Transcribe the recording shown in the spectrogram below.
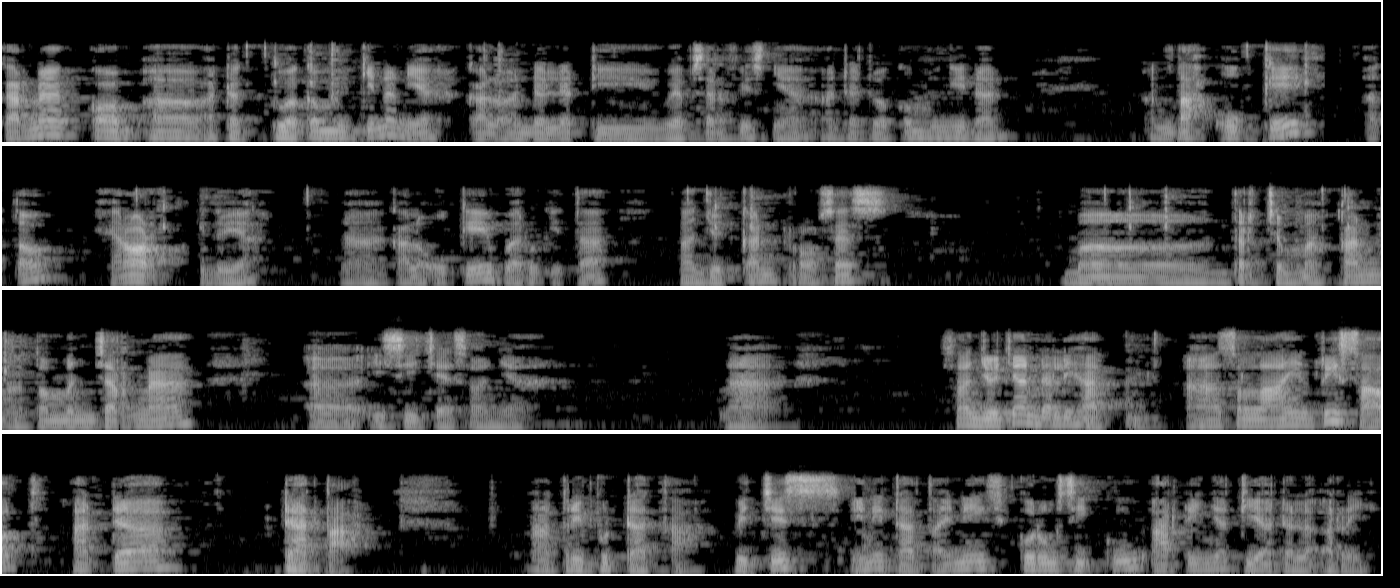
karena uh, ada dua kemungkinan ya kalau anda lihat di web service-nya ada dua kemungkinan entah oke okay atau error gitu ya nah kalau oke okay, baru kita lanjutkan proses menerjemahkan atau mencerna uh, isi JSON-nya. Nah, selanjutnya Anda lihat, uh, selain result, ada data, atribut data, which is, ini data ini kurung siku, artinya dia adalah array.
